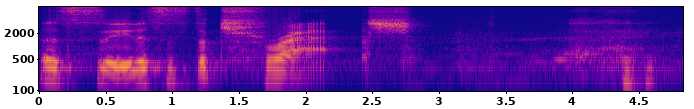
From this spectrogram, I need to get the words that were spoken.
Let's see, this is the trash.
